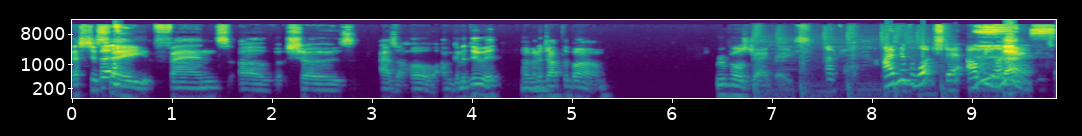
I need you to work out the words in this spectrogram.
let's just But- say fans of shows as a whole. I'm gonna do it. I'm Mm-hmm. gonna drop the bomb. RuPaul's Drag Race. Okay. I've never watched it. I'll be honest.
